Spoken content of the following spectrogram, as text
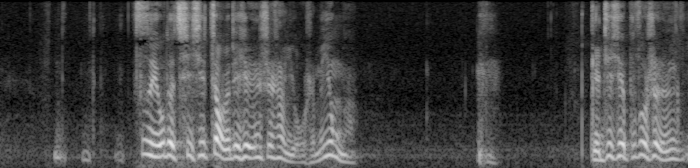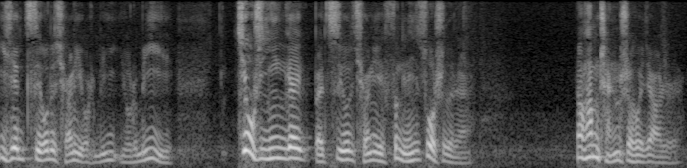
自由的气息照在这些人身上有什么用呢？给这些不做事的人一些自由的权利有什么意有什么意义？就是应该把自由的权利分给那些做事的人，让他们产生社会价值。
